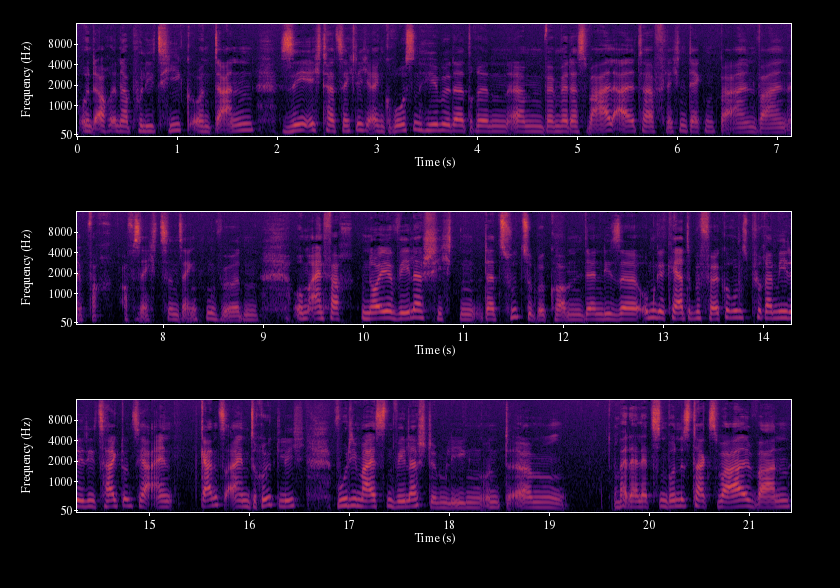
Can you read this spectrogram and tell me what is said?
und auch in der Politik. Und dann sehe ich tatsächlich einen großen Hebel da drin, ähm, wenn wir das Wahlalter flächendeckend bei allen Wahlen einfach auf 16 senken würden, um einfach neue Wählerschichten dazu zu bekommen. Denn diese umgekehrte Bevölkerungspyramide, die zeigt uns ja ein, ganz eindrücklich, wo die meisten Wählerstimmen liegen. Und ähm, bei der letzten Bundestagswahl waren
